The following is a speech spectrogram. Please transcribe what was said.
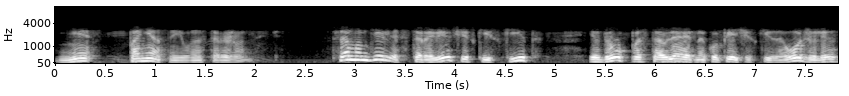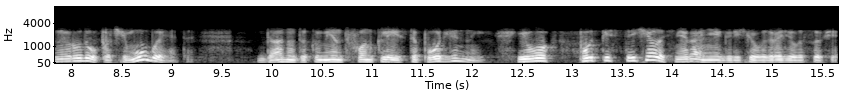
Непонятна его настороженность. В самом деле, староверческий скит и вдруг поставляет на купеческий завод железную руду. Почему бы это? Да, но документ фон Клейста подлинный. Его «Подпись встречалась мне ранее», — горячо возразила Софья.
